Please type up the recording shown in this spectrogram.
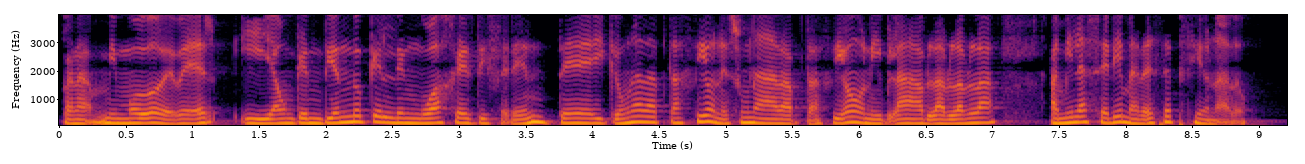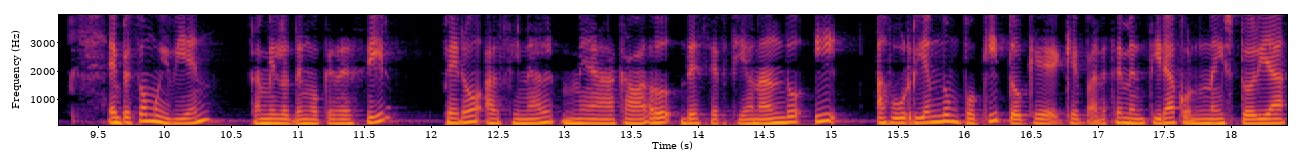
para mi modo de ver y aunque entiendo que el lenguaje es diferente y que una adaptación es una adaptación y bla, bla, bla, bla, a mí la serie me ha decepcionado. Empezó muy bien, también lo tengo que decir, pero al final me ha acabado decepcionando y aburriendo un poquito, que, que parece mentira con una historia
